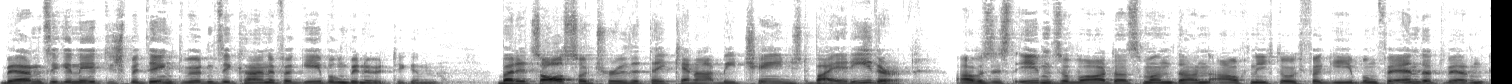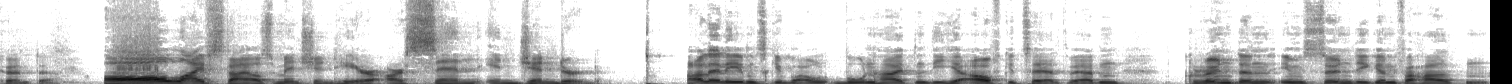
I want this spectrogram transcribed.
Wären sie genetisch bedingt, würden sie keine Vergebung benötigen. But it's also true that they cannot be changed by it either. Aber es ist ebenso wahr, dass man dann auch nicht durch Vergebung verändert werden könnte. All lifestyles mentioned here are sin engendered. Alle Lebensgewohnheiten, die hier aufgezählt werden, gründen im sündigen Verhalten.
